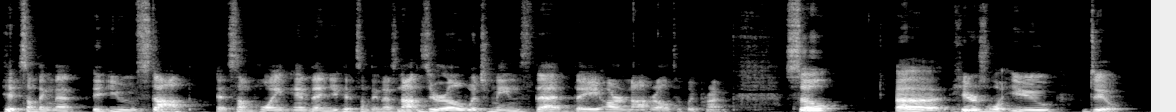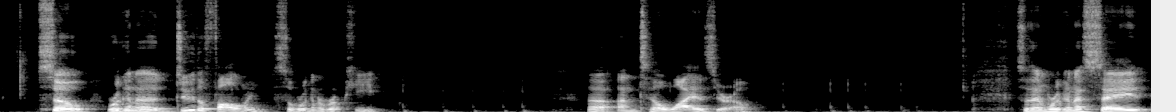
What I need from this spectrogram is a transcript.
hit something that you stop at some point and then you hit something that's not zero, which means that they are not relatively prime. So uh, here's what you do. So we're to do the following. So we're to repeat uh, until y is 0. So then we're going to say,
